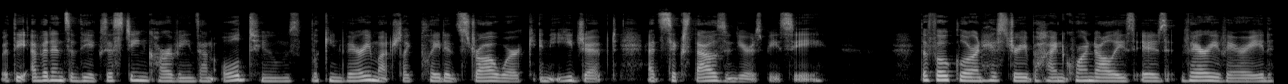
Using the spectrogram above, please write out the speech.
with the evidence of the existing carvings on old tombs looking very much like plated straw work in Egypt at 6,000 years BC. The folklore and history behind corn dollies is very varied,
